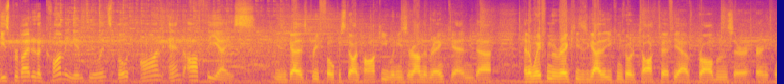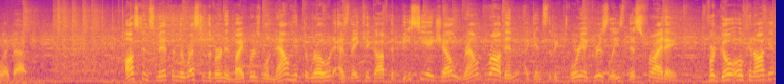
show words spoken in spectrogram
he's provided a calming influence both on and off the ice. He's a guy that's pretty focused on hockey when he's around the rink, and, uh, and away from the rink, he's a guy that you can go to talk to if you have problems or, or anything like that. Austin Smith and the rest of the Vernon Vipers will now hit the road as they kick off the BCHL round robin against the Victoria Grizzlies this Friday. For Go Okanagan,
